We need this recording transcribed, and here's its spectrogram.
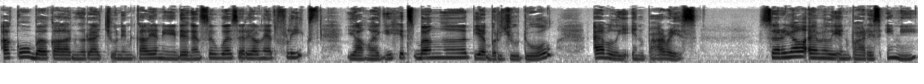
aku bakalan ngeracunin kalian nih dengan sebuah serial Netflix yang lagi hits banget yang berjudul Emily in Paris. Serial Emily in Paris ini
